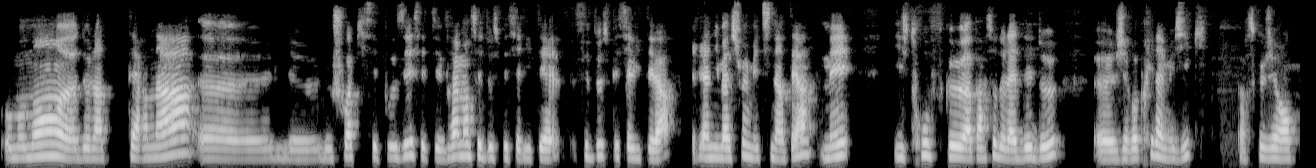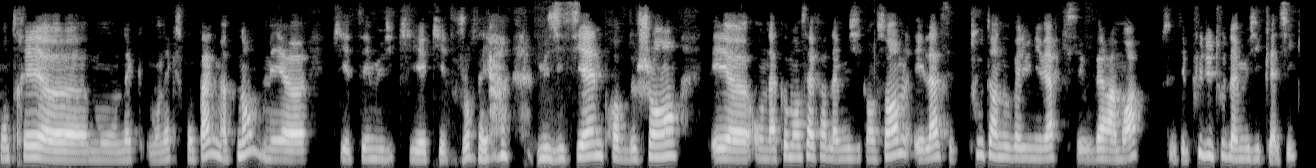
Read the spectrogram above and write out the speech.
au moment de l'internat, euh, le, le, choix qui s'est posé, c'était vraiment ces deux spécialités, ces deux spécialités-là, réanimation et médecine interne. Mais il se trouve que à partir de la D2, euh, j'ai repris la musique parce que j'ai rencontré euh, mon ex, mon ex compagne maintenant, mais euh, qui était qui est qui est toujours d'ailleurs musicienne, prof de chant, et on a commencé à faire de la musique ensemble. Et là, c'est tout un nouvel univers qui s'est ouvert à moi. C'était plus du tout de la musique classique.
